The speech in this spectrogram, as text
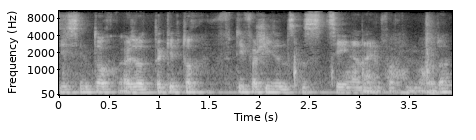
die sind doch, also da gibt es doch die verschiedensten Szenen einfach immer, oder?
